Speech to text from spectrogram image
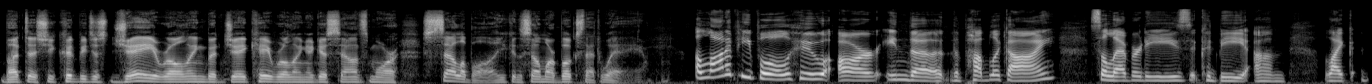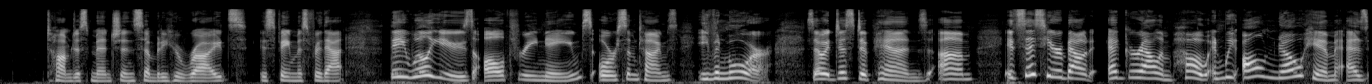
But uh, she could be just J. Rowling, but J.K. Rowling, I guess, sounds more sellable. You can sell more books that way a lot of people who are in the the public eye, celebrities, it could be um, like Tom just mentioned, somebody who writes is famous for that. They will use all three names or sometimes even more. So it just depends. Um, it says here about Edgar Allan Poe, and we all know him as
